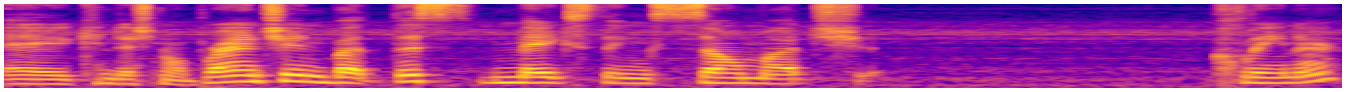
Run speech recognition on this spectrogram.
a conditional branch in, but this makes things so much cleaner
